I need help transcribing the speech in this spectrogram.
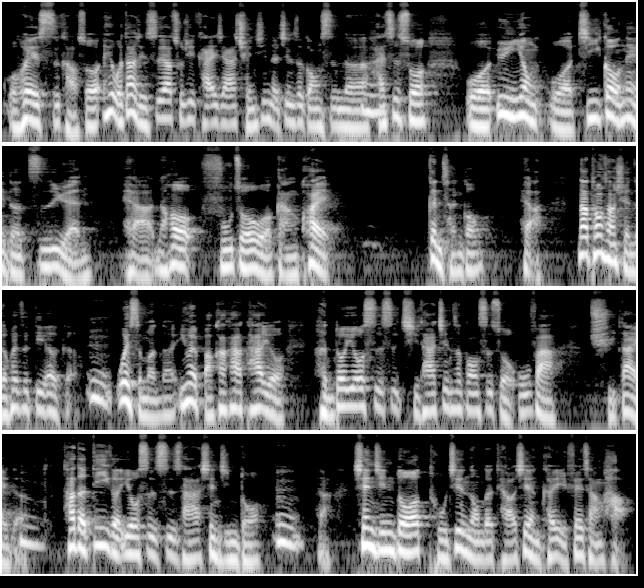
我会思考说，哎、欸，我到底是要出去开一家全新的建设公司呢，嗯、还是说我运用我机构内的资源呀，然后辅佐我赶快。更成功，呀，那通常选择会是第二个，嗯，为什么呢？因为宝咖咖它有很多优势是其他建设公司所无法取代的。嗯，它的第一个优势是它现金多，嗯，啊，现金多，土建融的条件可以非常好，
